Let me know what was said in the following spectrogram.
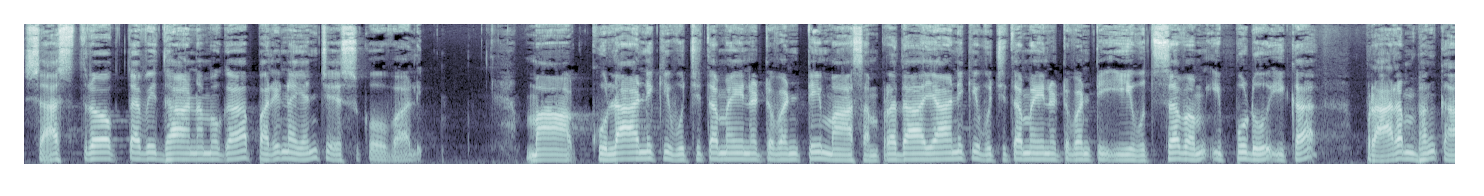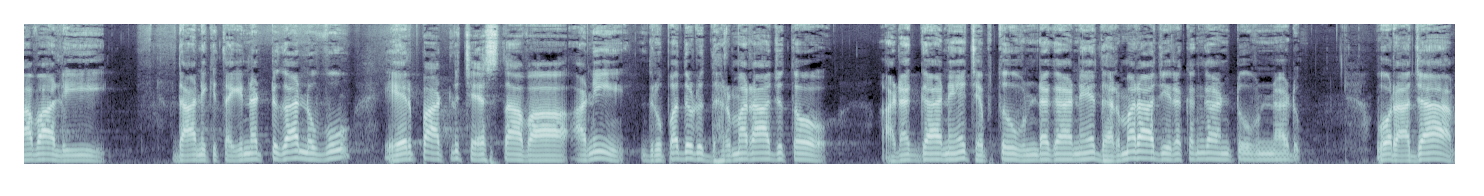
శాస్త్రోక్త విధానముగా పరిణయం చేసుకోవాలి. మా కులానికి ఉచితమైనటువంటి మా సంప్రదాయానికి ఉచితమైనటువంటి ఈ ఉత్సవం ఇప్పుడు ఇక ప్రారంభం కావాలి. దానికి తగినట్టుగా నువ్వు ఏర్పాట్లు చేస్తావా అని ద్రుపదుడు ధర్మరాజుతో అడగగానే చెప్తూ ఉండగానే ధర్మరాజు ఈ రకంగా అంటూ ఉన్నాడు. ఓ రాజా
